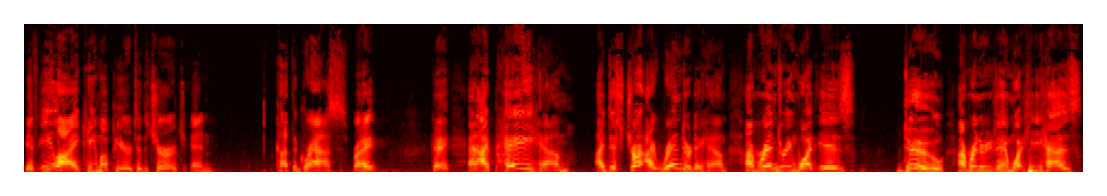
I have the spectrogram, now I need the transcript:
If Eli came up here to the church and cut the grass, right? Okay, and I pay him, I discharge, I render to him, I'm rendering what is due, I'm rendering to him what he has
